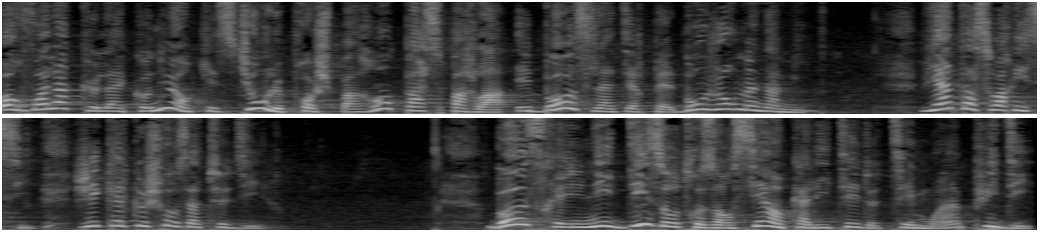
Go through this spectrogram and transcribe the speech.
Or voilà que l'inconnu en question, le proche parent, passe par là et Boz l'interpelle. Bonjour mon ami. Viens t'asseoir ici, j'ai quelque chose à te dire. Boz réunit dix autres anciens en qualité de témoins, puis dit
